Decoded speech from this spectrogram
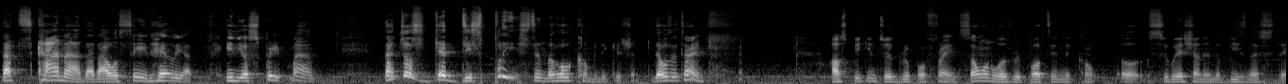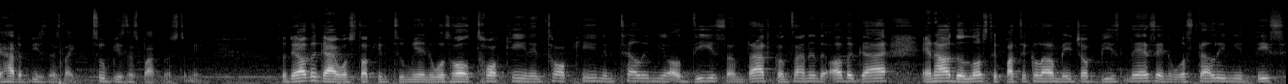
that scanner that I was saying earlier in your spirit man that just get displeased in the whole communication. There was a time I was speaking to a group of friends. Someone was reporting the com- uh, situation in the business. They had a business, like two business partners to me. So the other guy was talking to me and he was all talking and talking and telling me all this and that concerning the other guy and how they lost a particular major business and he was telling me this.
